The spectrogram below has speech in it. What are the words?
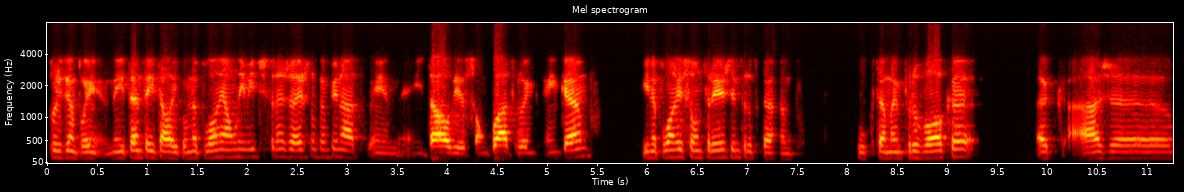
por exemplo, em, tanto em Itália como na Polónia há um limite de estrangeiros no campeonato. Em, em Itália são quatro em, em, campo e na Polónia são três dentro de campo. O que também provoca a que haja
